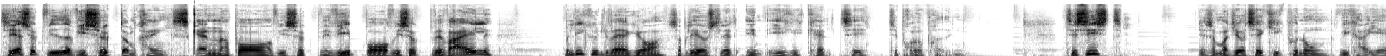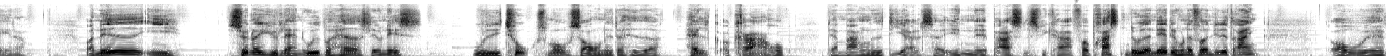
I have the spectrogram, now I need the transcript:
så jeg søgte videre. Vi søgte omkring Skanderborg, vi søgte ved Viborg, vi søgte ved Vejle. Men ligegyldigt hvad jeg gjorde, så blev jeg jo slet ind ikke kaldt til, til prøveprædiken. Til sidst, ja, så måtte jeg jo til at kigge på nogle vikariater. Og nede i Sønderjylland, ude på Haderslev Næs, ude i to små sovne, der hedder Halk og Grarup, der manglede de altså en øh, barselsvikar. For præsten derude af nettet, hun havde fået en lille dreng, og øh,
